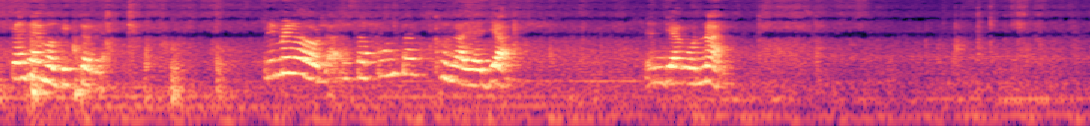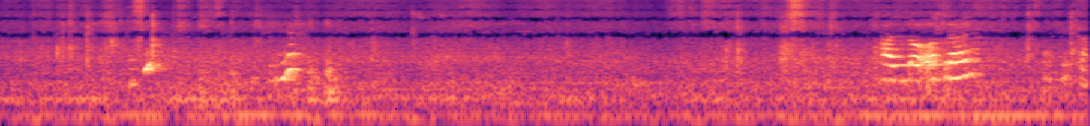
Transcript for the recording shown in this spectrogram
Empecemos, Victoria. Primero dobla esta punta con la de allá, en diagonal. Así. Ya. Hazlo otra vez. Hacia acá.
